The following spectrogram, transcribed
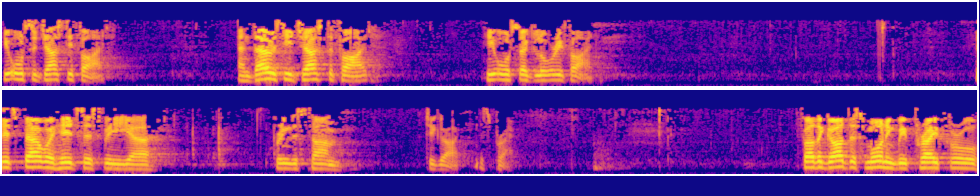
he also justified. And those he justified, he also glorified. Let's bow our heads as we uh, bring this time to God. Let's pray. Father God, this morning we pray for,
